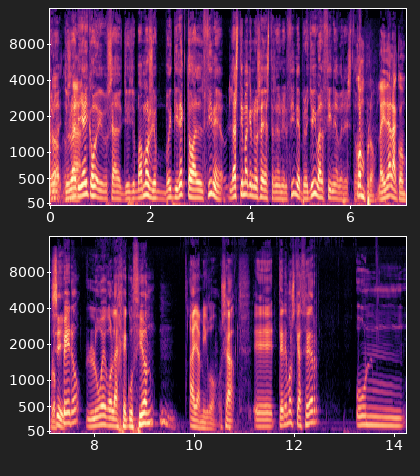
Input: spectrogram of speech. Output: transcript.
Claro, yo, lo sea- haría y, o sea, yo- yo- vamos, yo voy directo al cine. Lástima que no se haya estrenado en el cine, pero yo iba al cine a ver esto. compro, la idea la compro, Sí. pero luego la ejecución, ay amigo, o sea, eh, tenemos que hacer un...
